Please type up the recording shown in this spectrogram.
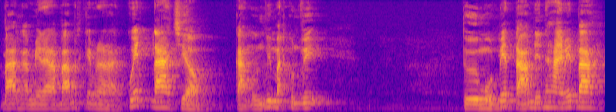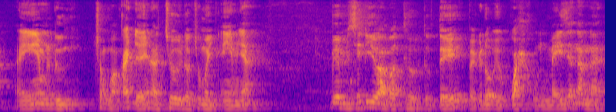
ba camera ba mắt camera này quét đa chiều cảm ứng với mặt quân vị. Từ 1m8 đến 2m3 anh em đứng trong khoảng cách đấy là chơi được cho mình anh em nhé. Bây giờ mình sẽ đi vào và thử thực tế về cái độ hiệu quả của máy Z5 này.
